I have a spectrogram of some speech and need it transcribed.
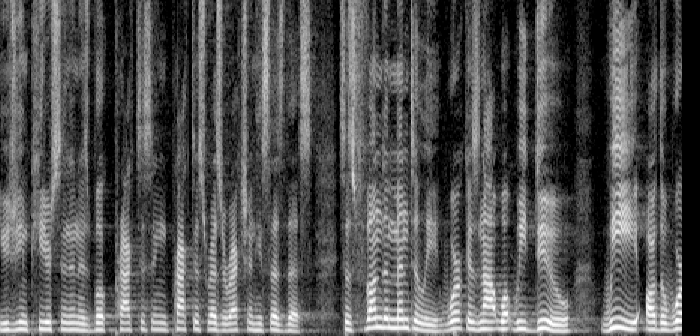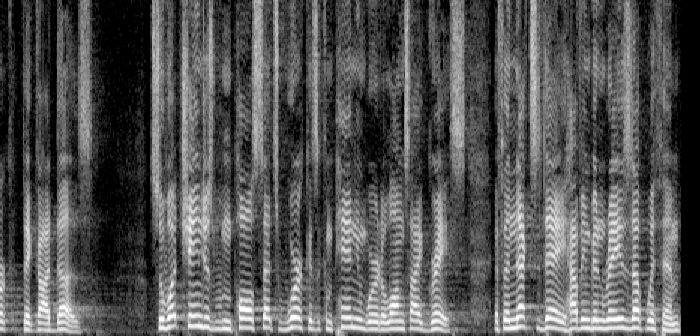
Eugene Peterson, in his book Practicing Practice Resurrection, he says this. He says, Fundamentally, work is not what we do, we are the work that God does. So, what changes when Paul sets work as a companion word alongside grace? If the next day, having been raised up with him,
